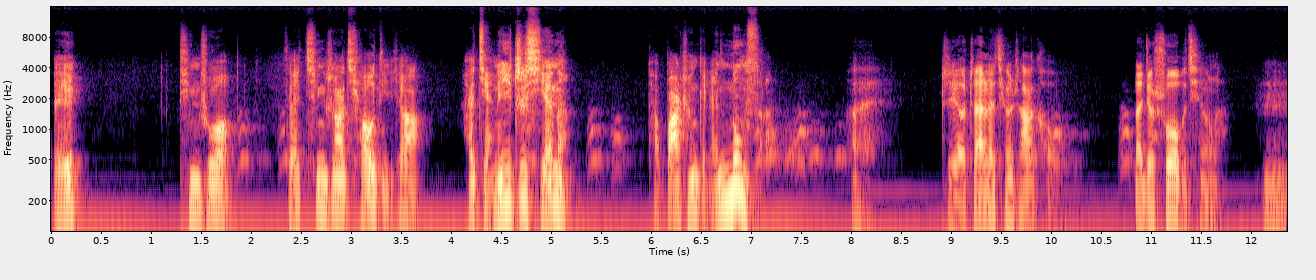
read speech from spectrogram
哎，听说在青沙桥底下还捡了一只鞋呢，他八成给人弄死了。哎，只要沾了青沙口，那就说不清了。嗯，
